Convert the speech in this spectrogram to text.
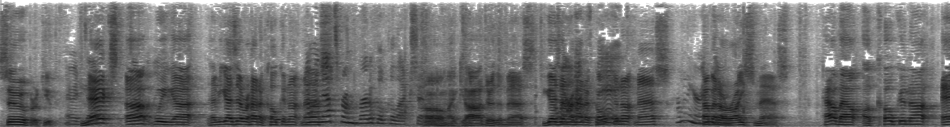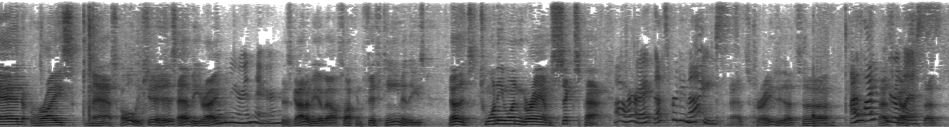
Super cute. There we go. Next up, we got. Have you guys ever had a coconut Oh, and that's from Vertical Collection. Oh my god, they're the best. You guys Oh, wow, ever had a that's big. coconut mask? How many are in How about there? a rice mask? How about a coconut and rice mask? Holy shit, it is heavy, right? How many are in there? There's got to be about fucking 15 of these. No, that's 21 gram six pack. Oh, all right. That's pretty nice. That's crazy. That's uh, I like that's got Peerless. that's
